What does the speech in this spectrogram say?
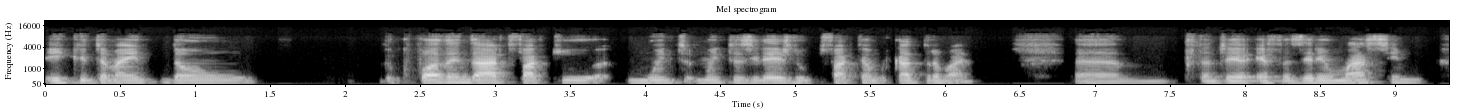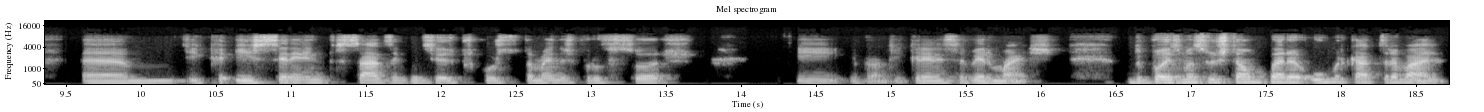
e que também dão, que podem dar, de facto, muito, muitas ideias do que de facto é o mercado de trabalho. Um, portanto, é, é, fazerem o máximo um, e, que, e, serem interessados em conhecer os percursos também dos professores e, e, pronto, e quererem saber mais. Depois, uma sugestão para o mercado de trabalho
